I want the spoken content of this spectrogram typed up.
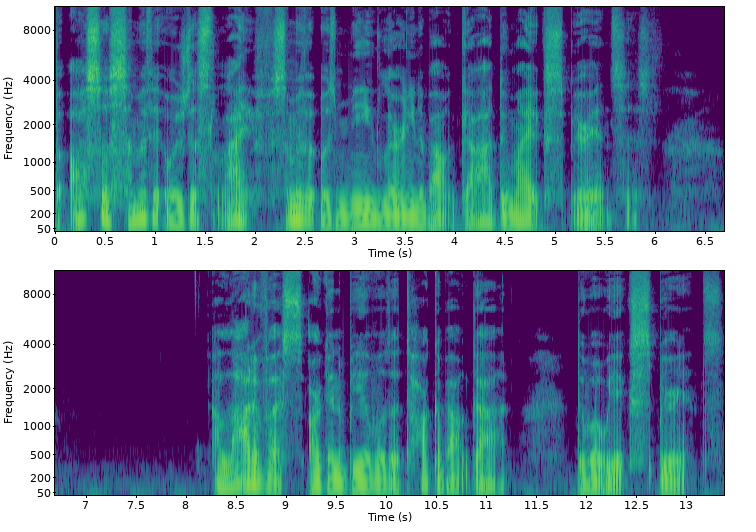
But also, some of it was just life. Some of it was me learning about God through my experiences. A lot of us are going to be able to talk about God through what we experience,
